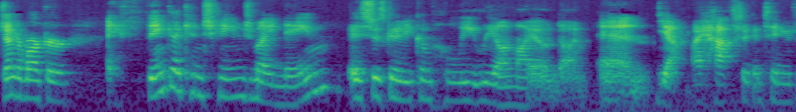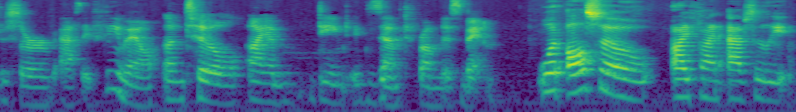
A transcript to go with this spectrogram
gender marker. I think I can change my name. It's just going to be completely on my own dime. And yeah, I have to continue to serve as a female until I am deemed exempt from this ban. What also I find absolutely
